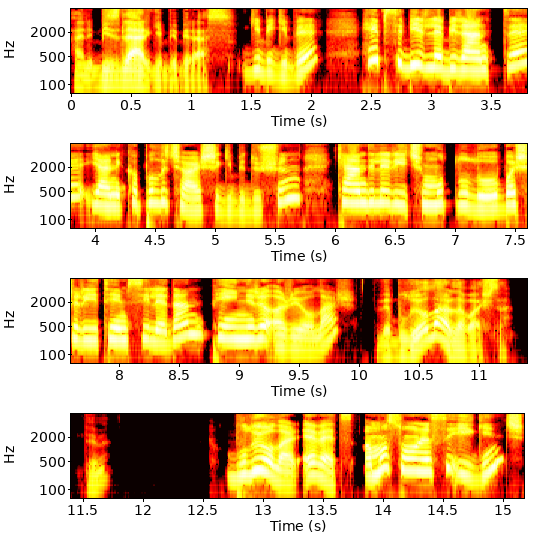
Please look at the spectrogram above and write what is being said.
Hani bizler gibi biraz. gibi gibi. Hepsi bir labirentte yani kapalı çarşı gibi düşün. Kendileri için mutluluğu, başarıyı temsil eden peyniri arıyorlar. Ve buluyorlar da başta, değil mi? Buluyorlar evet ama sonrası ilginç.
